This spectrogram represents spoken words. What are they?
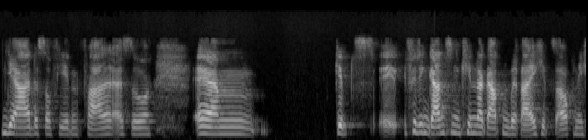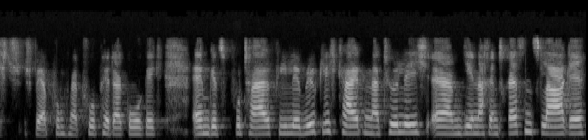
Ja, das auf jeden Fall. Also ähm, gibt es äh, für den ganzen Kindergartenbereich jetzt auch nicht Schwerpunkt Naturpädagogik, ähm, gibt es brutal viele Möglichkeiten, natürlich ähm, je nach Interessenslage.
